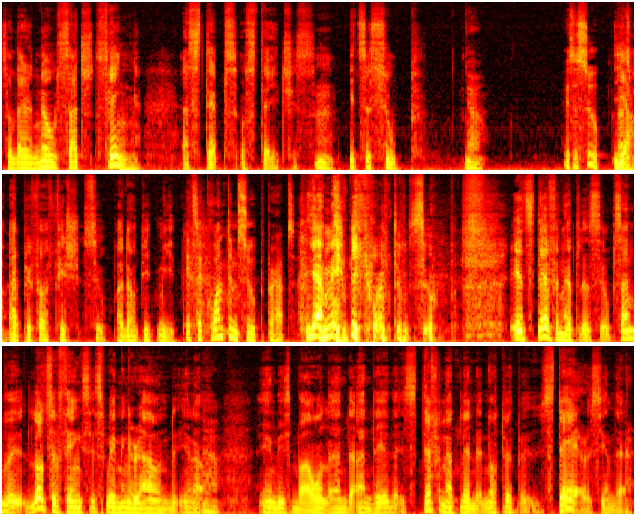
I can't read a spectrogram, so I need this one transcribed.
So there are no such thing as steps or stages. Mm. It's a soup. Yeah. It's a soup. That's yeah, I prefer fish soup. I don't eat meat. It's a quantum soup, perhaps. yeah, maybe quantum soup. It's definitely a soup. Some lots of things is swimming around, you know, Yeah. In this bowl, and and it's definitely not stairs in there.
